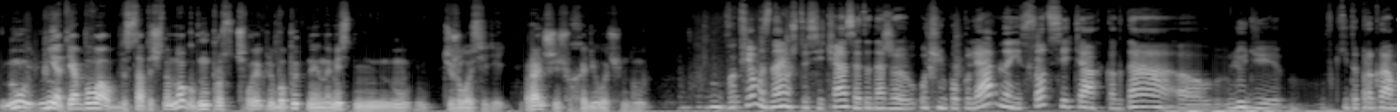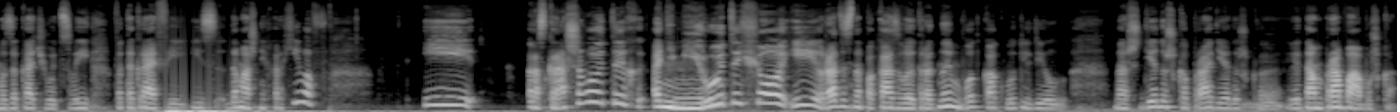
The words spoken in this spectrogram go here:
Ну, нет, я бывал достаточно много, ну, просто человек любопытный, на месте ну, тяжело сидеть. Раньше еще ходил очень много. Ну, Вообще мы знаем, что сейчас это даже очень популярно и в соцсетях, когда э, люди в какие-то программы закачивают свои фотографии из домашних архивов и раскрашивают их, анимируют еще и радостно показывают родным, вот как выглядел наш дедушка, прадедушка или там прабабушка.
